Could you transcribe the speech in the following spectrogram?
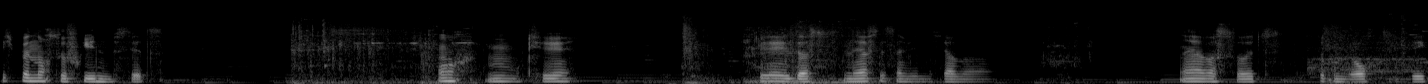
Ich bin noch zufrieden bis jetzt. Ach, hm, okay. Okay, das nervt jetzt ein wenig, aber... Naja, was soll's. Das drücken wir auch den Weg.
